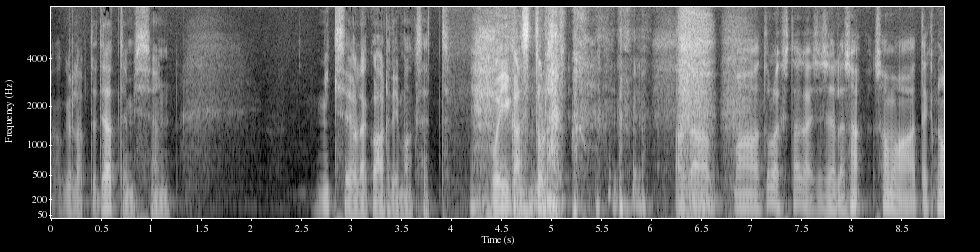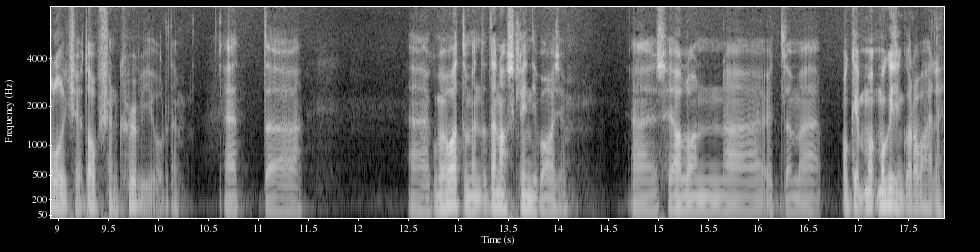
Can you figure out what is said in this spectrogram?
aga küllap te teate, mis see on miks ei ole kaardimakset? Või kas tuleb? Aga ma tuleks tagasi selle sa-, sama technology adoption curve'i juurde, et äh, äh, kui me vaatame enda tänast kliendibaasi äh,, seal on äh, ütleme, okei okay,, ma, ma küsin korra vahele,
